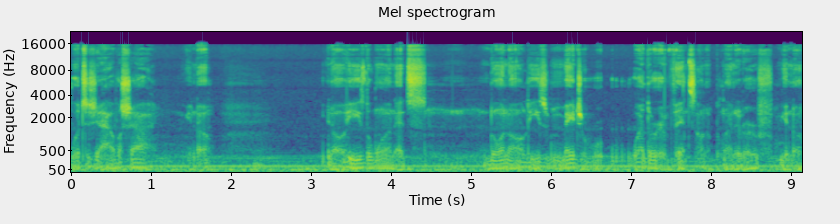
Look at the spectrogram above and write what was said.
which is Yahweh Shai, you know. You know, he's the one that's doing all these major weather events on the planet Earth, you know.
